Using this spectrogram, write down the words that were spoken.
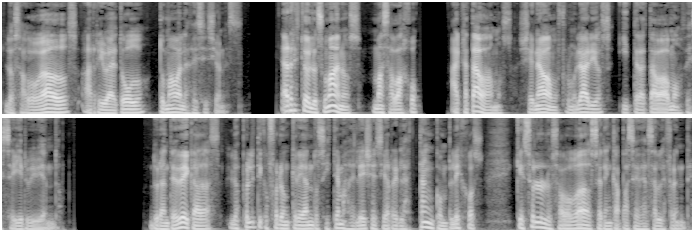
Los abogados, arriba de todo, tomaban las decisiones. El resto de los humanos, más abajo, Acatábamos, llenábamos formularios y tratábamos de seguir viviendo. Durante décadas, los políticos fueron creando sistemas de leyes y reglas tan complejos que solo los abogados eran capaces de hacerle frente.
